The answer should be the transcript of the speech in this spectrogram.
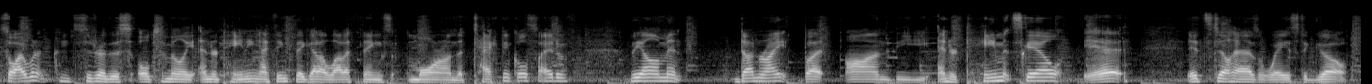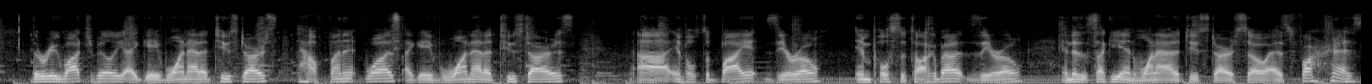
So I wouldn't consider this ultimately entertaining. I think they got a lot of things more on the technical side of the element done right, but on the entertainment scale, it it still has a ways to go. The rewatchability, I gave one out of two stars. How fun it was, I gave one out of two stars. Uh, impulse to buy it, zero. Impulse to talk about it, zero. And does it suck you in? One out of two stars. So as far as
